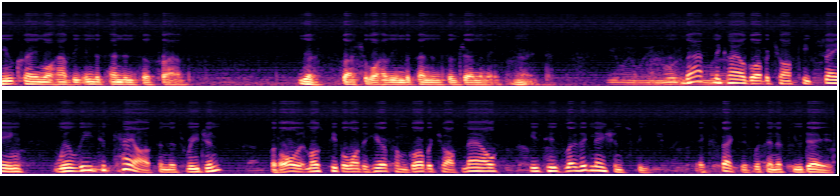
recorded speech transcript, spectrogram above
Ukraine will have the independence of France. Yes. Russia will have the independence of Germany. Right. That, Mikhail Gorbachev keeps saying, will lead to chaos in this region, but all that most people want to hear from Gorbachev now is his resignation speech, expected within a few days.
